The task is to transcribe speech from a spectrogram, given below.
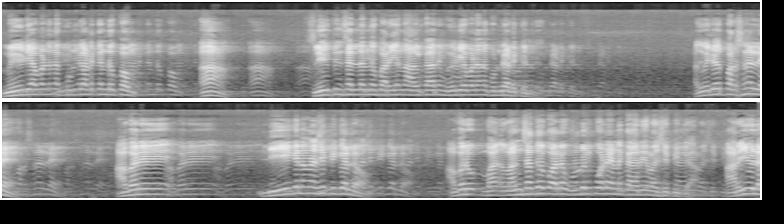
മീഡിയ വണ്ണിനെ കൊണ്ടു കിടക്കുന്നുണ്ട് ഇപ്പം. ആ. സ്ലീപ്പിംഗ് സെൽ എന്ന് പറയുന്ന ആൾക്കാർ മീഡിയ വണ്ണിനെ കൊണ്ടു കിടക്കുന്നുണ്ട് അത് വലിയൊരു പ്രശ്നമല്ലേ? അവർ ലീഗിനെ നശിപ്പിക്കല്ലോ അവർ വംശത്തെ പോലെ ഉള്ളിൽ കൂടെയാണ് കയറി നശിപ്പിക്കുക. അറിയൂല.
